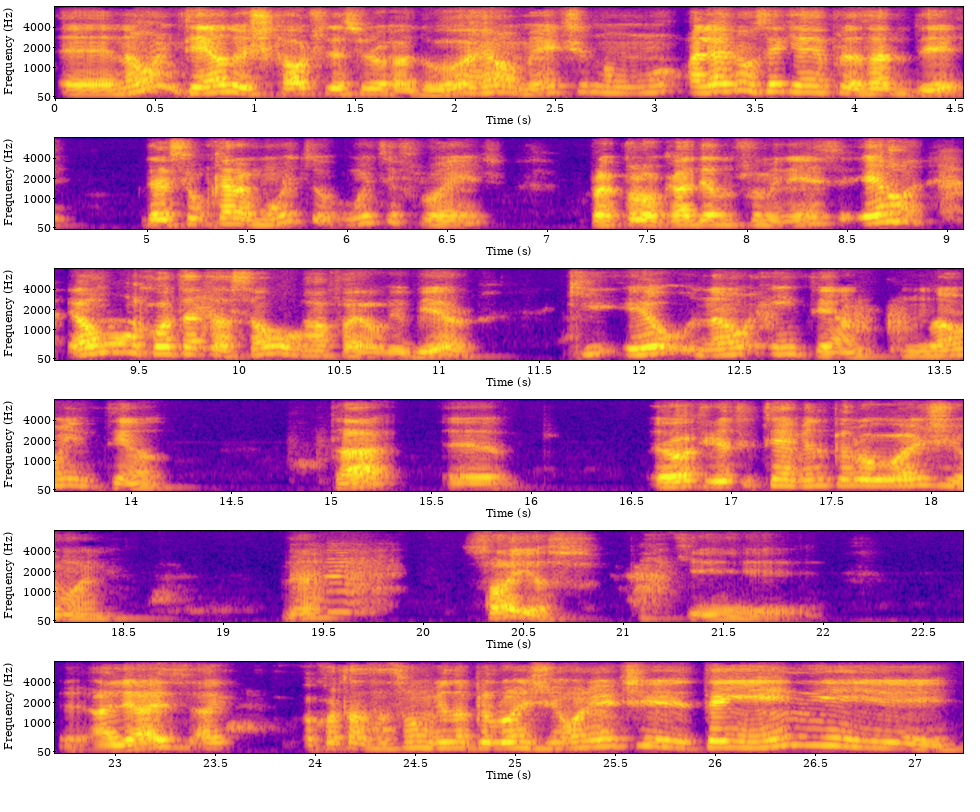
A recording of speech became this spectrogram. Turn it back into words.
É, não entendo o scout desse jogador, realmente. Não, aliás, não sei quem é o empresário dele. Deve ser um cara muito, muito influente para colocar dentro do Fluminense. É uma, é uma contratação, o Rafael Ribeiro, que eu não entendo, não entendo, tá? É, eu acredito que tenha vindo pelo Angione, né? Só isso, porque, é, aliás, a, a contratação vinda pelo Angione, a gente tem N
